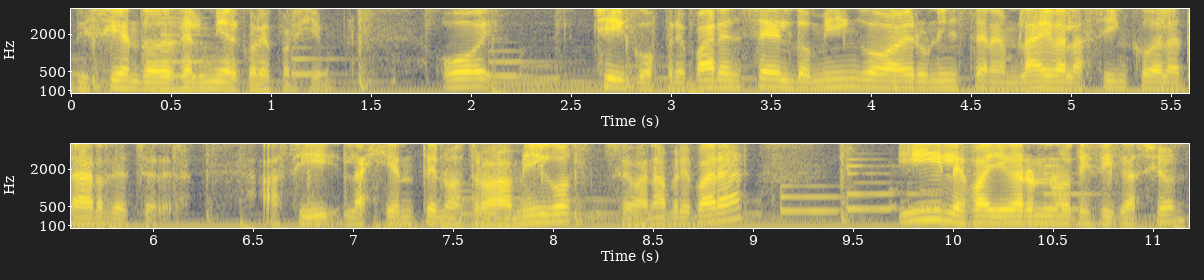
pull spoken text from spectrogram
diciendo desde el miércoles, por ejemplo. Hoy, chicos, prepárense el domingo a ver un Instagram Live a las 5 de la tarde, etc. Así la gente, nuestros amigos, se van a preparar y les va a llegar una notificación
